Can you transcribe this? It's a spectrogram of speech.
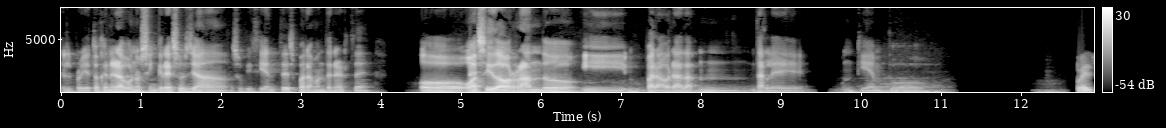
el, proyecto generaba unos ingresos ya suficientes para mantenerte? ¿O, has ido ahorrando y para ahora mm, darle un tiempo? Pues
